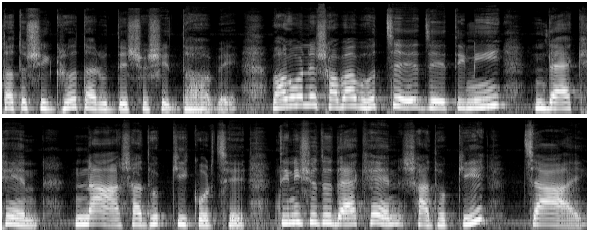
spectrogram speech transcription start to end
তত শীঘ্র তার উদ্দেশ্য সিদ্ধ হবে। ভগবানের স্বভাব হচ্ছে যে তিনি দেখেন না, সাধক কি করছে? তিনি শুধু দেখেন, সাধক কি চায়।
